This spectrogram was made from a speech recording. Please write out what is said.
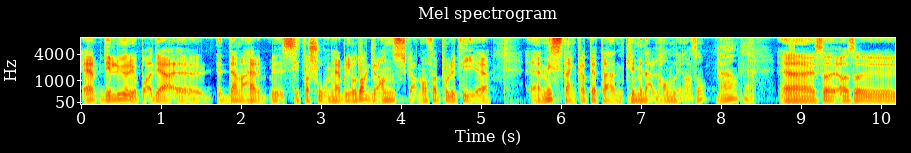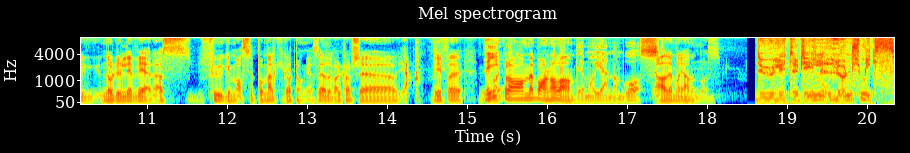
Eh, De lurer jo på det, eh, Denne her situasjonen her blir jo da granska nå, for politiet eh, mistenker at dette er en kriminell handling, altså. Ja, ok. Eh, så altså, når du leverer fugemasse på melkekartonger, så er det vel kanskje Ja, vi får, det må- gikk bra med barna, da. Det må gjennomgås. Ja, det må gjennomgås. Du lytter til Lunsjmix.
